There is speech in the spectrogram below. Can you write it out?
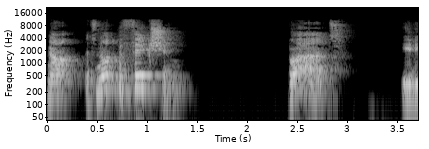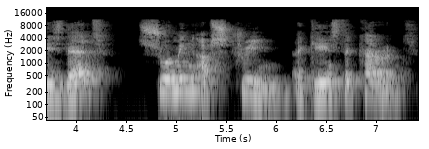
Now, it's not perfection, but it is that swimming upstream against the current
